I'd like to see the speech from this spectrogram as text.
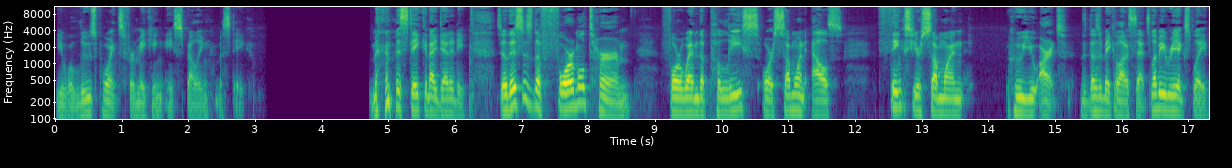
You will lose points for making a spelling mistake. Mistaken identity. So, this is the formal term for when the police or someone else thinks you're someone who you aren't. That doesn't make a lot of sense. Let me re explain.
